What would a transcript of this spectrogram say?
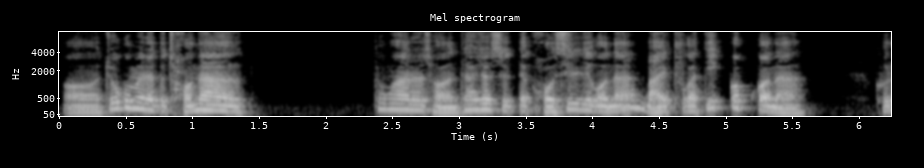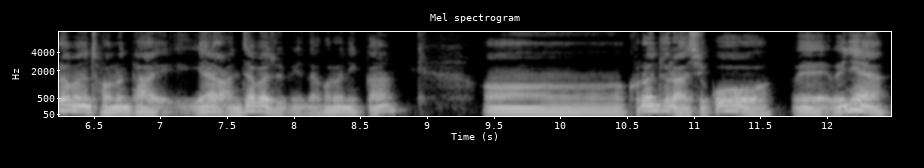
어, 조금이라도 전화 통화를 저한테 하셨을 때 거슬리거나 말투가 띠껍거나, 그러면 저는 다 예약 안 잡아줍니다. 그러니까, 어, 그런 줄 아시고, 왜, 왜냐,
